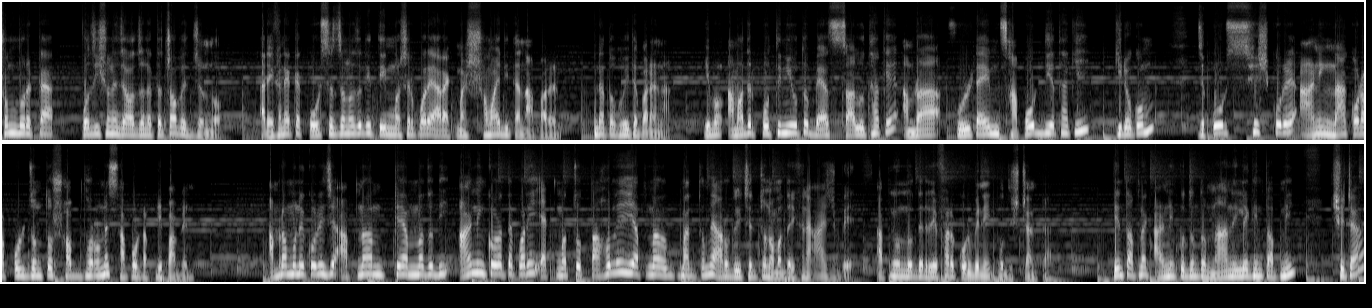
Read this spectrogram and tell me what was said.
সুন্দর একটা পজিশনে যাওয়ার জন্য, একটা জবের জন্য। আর এখানে একটা কোর্সের জন্য যদি তিন মাসের পরে আর এক মাস সময় দিতে না পারেন এটা তো হইতে পারে না। এবং আমাদের প্রতিনিয়ত ব্যাচ চালু থাকে, আমরা ফুল টাইম সাপোর্ট দিয়ে থাকি, কীরকম? যে কোর্স শেষ করে আর্নিং না করা পর্যন্ত সব ধরনের সাপোর্ট আপনি পাবেন। আমরা মনে করি যে আপনাকে আমরা যদি আর্নিং করাতে পারি একমাত্র তাহলেই আপনার মাধ্যমে আরও দুই চারজন আমাদের এখানে আসবে। আপনি অন্যদের রেফার করবেন এই প্রতিষ্ঠানটা। কিন্তু আপনাকে আর্নিং পর্যন্ত না নিলে কিন্তু আপনি সেটা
